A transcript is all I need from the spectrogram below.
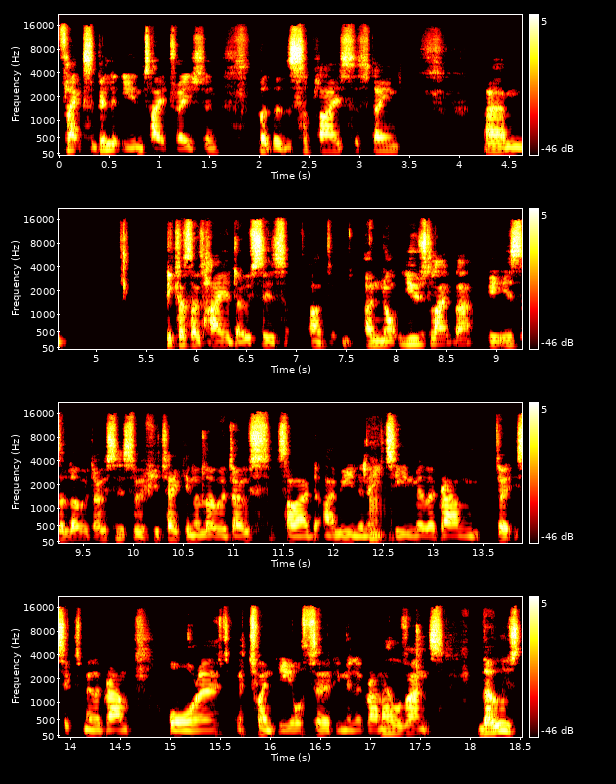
flexibility in titration, but that the supply is sustained? Um, because those higher doses are, are not used like that. It is the lower doses. So if you're taking a lower dose, so I, I mean an hmm. 18 milligram, 36 milligram, or a, a 20 or 30 milligram Elvanse, those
